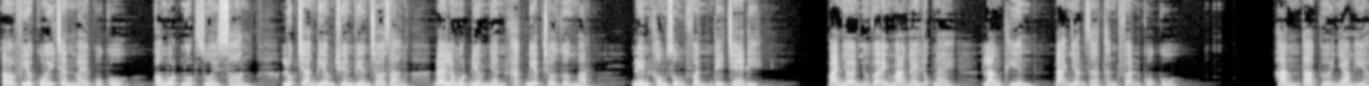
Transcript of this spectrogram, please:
Ở phía cuối chân mày của cô có một nốt ruồi son. Lúc trang điểm chuyên viên cho rằng đây là một điểm nhấn khác biệt cho gương mặt, nên không dùng phấn để che đi. Và nhờ như vậy mà ngay lúc này Lăng Thiên đã nhận ra thân phận của cô. Hắn ta cười nham hiểm.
